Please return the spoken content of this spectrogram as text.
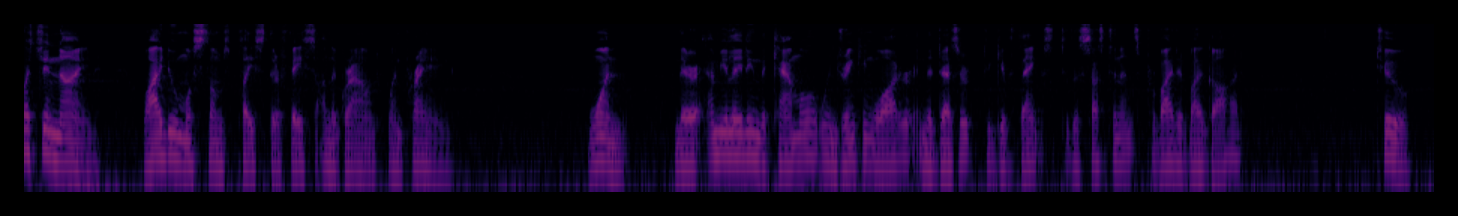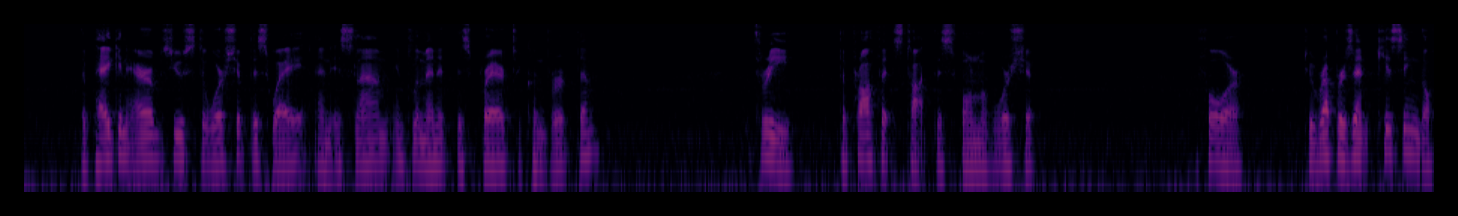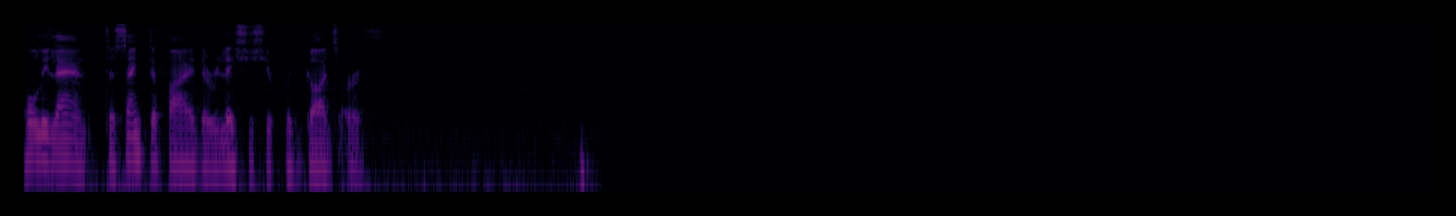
Question 9. Why do Muslims place their face on the ground when praying? 1. They are emulating the camel when drinking water in the desert to give thanks to the sustenance provided by God. 2. The pagan Arabs used to worship this way and Islam implemented this prayer to convert them. 3. The prophets taught this form of worship. 4. To represent kissing the Holy Land to sanctify their relationship with God's earth.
